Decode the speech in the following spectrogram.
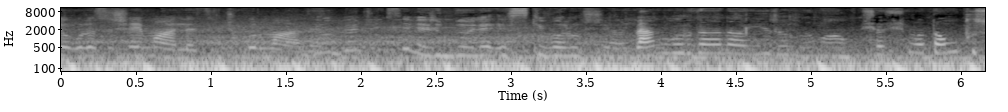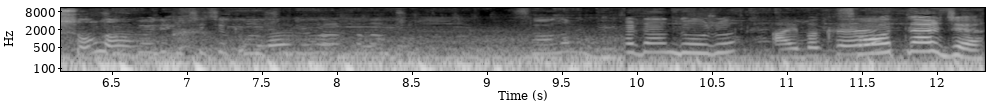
Diyor burası şey mahallesi, çukur mahalle. Ya ben çok severim böyle eski varoş yerleri. Ben buradan ayrılamam, şaşmadan pusulam. Böyle iç içe konuşmalar falan çok sağlam oluyor. Nereden doğru? Ay bakın. Saatlerce.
